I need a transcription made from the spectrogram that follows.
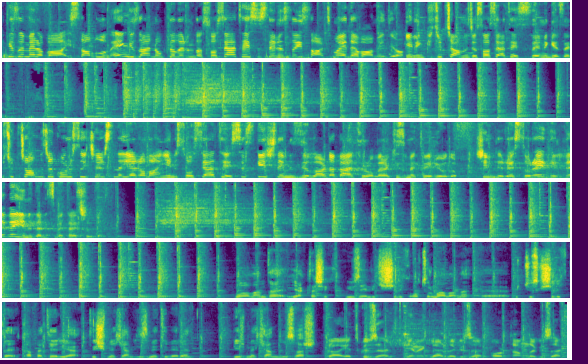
Herkese merhaba. İstanbul'un en güzel noktalarında sosyal tesislerin sayısı artmaya devam ediyor. Gelin Küçükçamlıca sosyal tesislerini gezelim. Küçükçamlıca korusu içerisinde yer alan yeni sosyal tesis geçtiğimiz yıllarda Beltür olarak hizmet veriyordu. Şimdi restore edildi ve yeniden hizmete açıldı. Bu alanda yaklaşık 150 kişilik oturma alanı, e, 300 kişilikte kafeterya, dış mekan hizmeti veren bir mekanımız var. Gayet güzel, yemekler de güzel, ortam da güzel.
